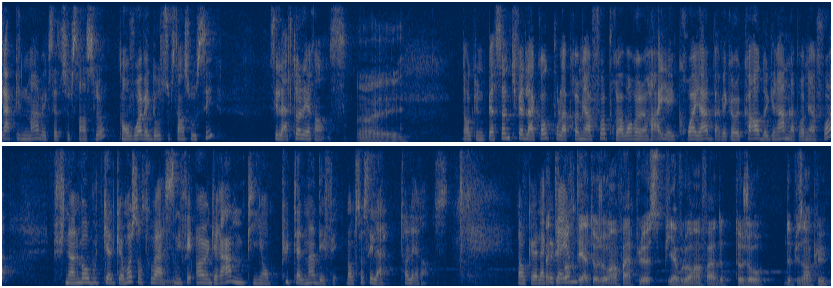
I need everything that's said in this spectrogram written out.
rapidement avec cette substance-là, qu'on voit avec d'autres substances aussi, c'est la tolérance. Ouais. Donc, une personne qui fait de la coke pour la première fois pourrait avoir un high incroyable avec un quart de gramme la première fois. Puis finalement, au bout de quelques mois, ils se retrouvent à sniffer un gramme, puis ils n'ont plus tellement d'effet. Donc, ça, c'est la tolérance. Donc, euh, la Fait que cocaïne, porté à toujours en faire plus, puis à vouloir en faire de toujours de plus en plus.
